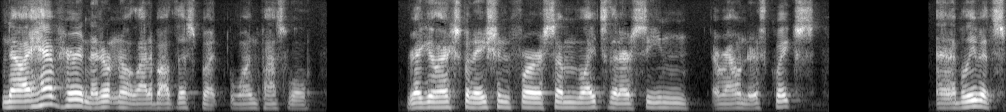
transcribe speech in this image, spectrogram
Now, I have heard, and I don't know a lot about this, but one possible regular explanation for some lights that are seen around earthquakes, and I believe it's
